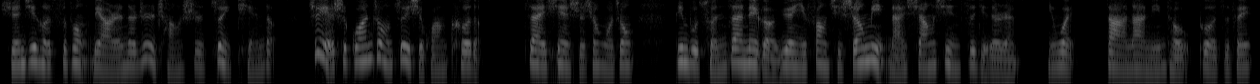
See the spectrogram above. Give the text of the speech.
玄机和司凤两人的日常是最甜的，这也是观众最喜欢磕的。在现实生活中，并不存在那个愿意放弃生命来相信自己的人，因为大难临头各自飞。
